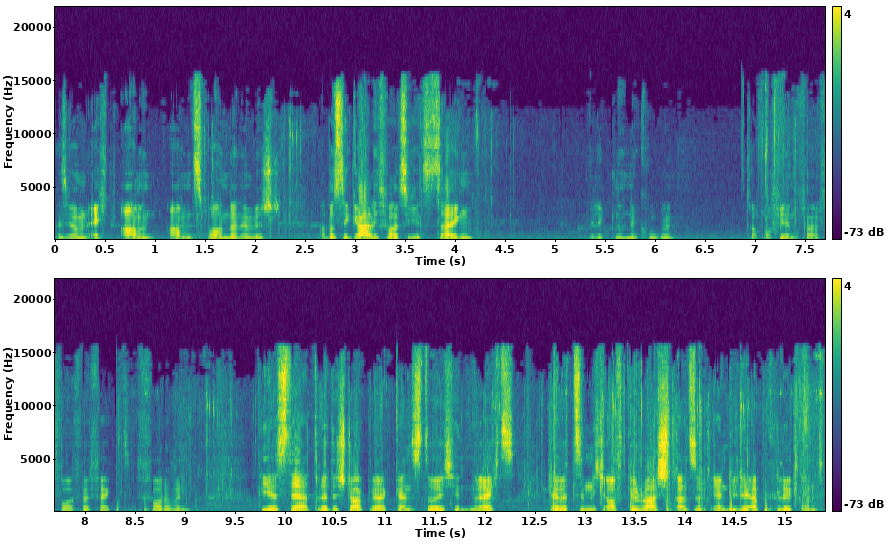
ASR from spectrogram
Also wir haben einen echt armen, armen Spawn dann erwischt. Aber ist egal, ich wollte es euch jetzt zeigen. Hier liegt noch eine Kugel. Top auf jeden Fall. Vorführeffekt for the win. Hier ist der dritte Stockwerk, ganz durch, hinten rechts. Der wird ziemlich oft gerusht, also entweder ihr habt Glück und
